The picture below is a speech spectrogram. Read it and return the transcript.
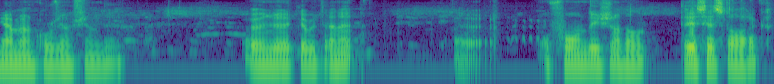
Hemen kuracağım şimdi. Öncelikle bir tane e, foundation atalım. SS olarak.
